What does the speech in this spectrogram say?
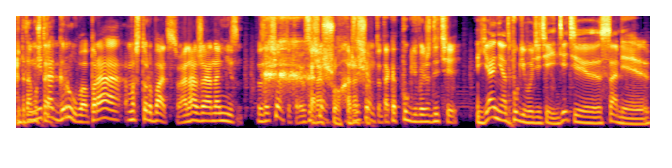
Потому не что- так грубо, про мастурбацию, она же анонизм. Зачем ты так? Зачем, Хорошо, хорошо. Зачем ты так отпугиваешь детей? Я не отпугиваю детей. Дети сами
